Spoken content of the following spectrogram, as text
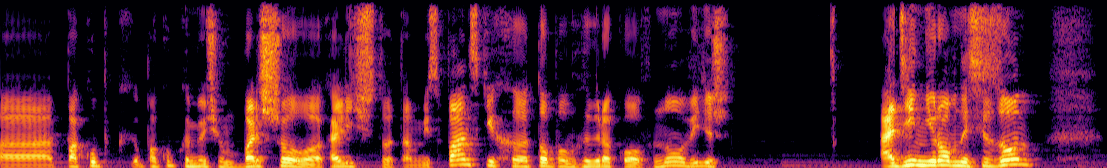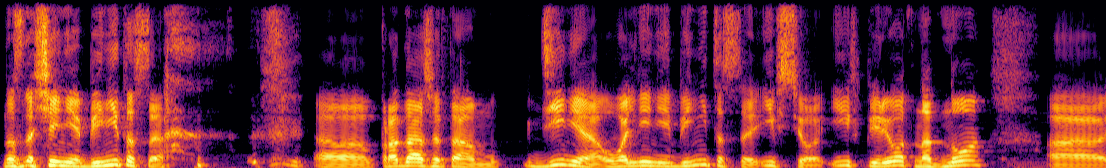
а, покуп- покупками очень большого количества там испанских э, топовых игроков. Но, видишь, один неровный сезон, назначение Бенитоса, продажи там Диня, увольнение Бенитоса и все. И вперед на дно. А,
